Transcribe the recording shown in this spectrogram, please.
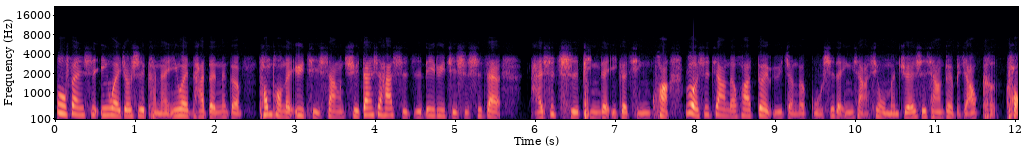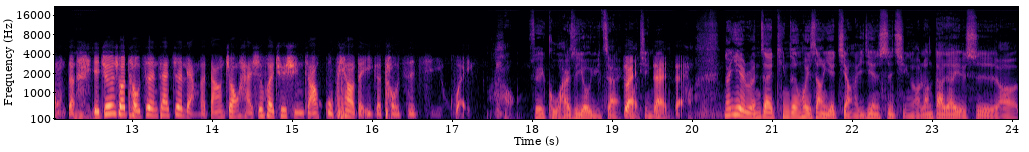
部分是因为就是可能因为它的那个通膨的预期上去，但是它实质利率其实是在还是持平的一个情况。如果是这样的话，对于整个股市的影响性，我们觉得是相对比较可控的。也就是说，投资人在这两个当中，还是会去寻找股票的一个投资机会。好，所以股还是优于债。对，对，对。那叶伦在听证会上也讲了一件事情啊，让大家也是呃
